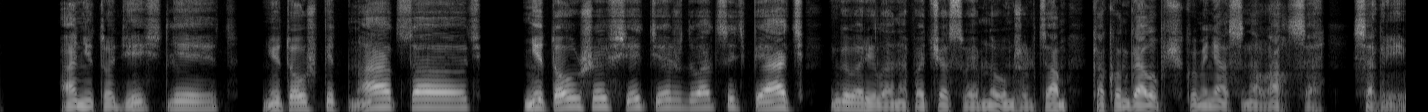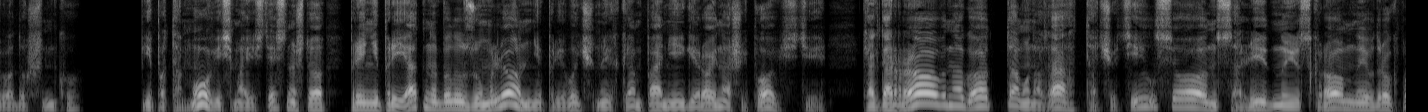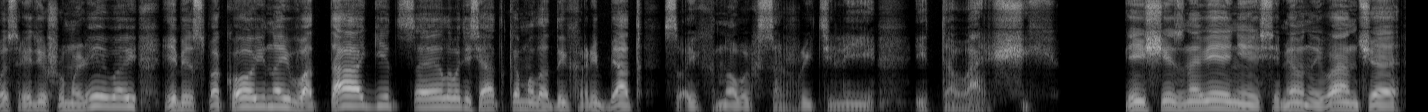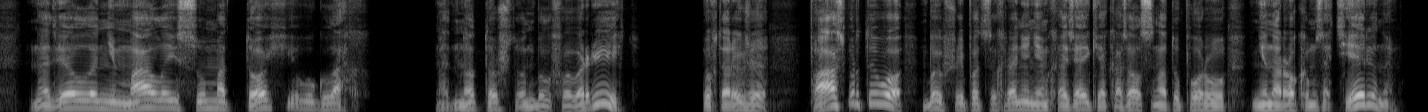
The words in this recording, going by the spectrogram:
А не то десять лет, не то уж пятнадцать, не то уж и все те же двадцать пять, — говорила она подчас своим новым жильцам, как он, голубчик, у меня основался, согрей его душеньку. И потому весьма естественно, что пренеприятно был изумлен непривычной их компанией герой нашей повести, когда ровно год тому назад очутился он, солидный и скромный, вдруг посреди шумливой и беспокойной ватаги целого десятка молодых ребят, своих новых сожителей и товарищей. Исчезновение Семена Ивановича наделало немалой суматохи в углах. Одно то, что он был фаворит. Во-вторых же, паспорт его, бывший под сохранением хозяйки, оказался на ту пору ненароком затерянным.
